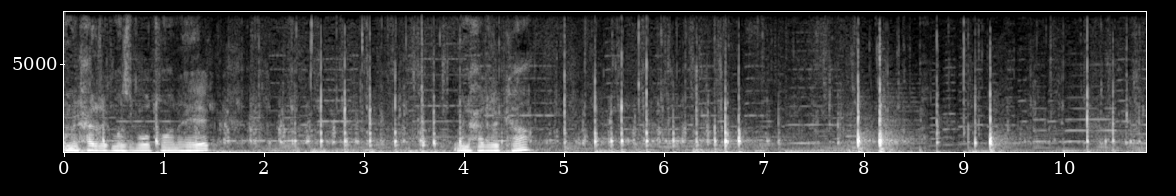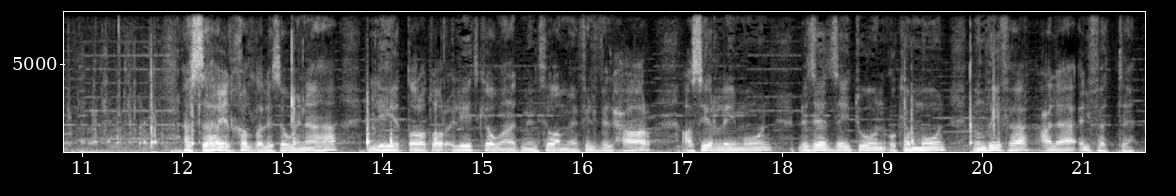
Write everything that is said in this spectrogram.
وبنحرك مزبوط هون هيك. بنحركها هسه هاي الخلطة اللي سويناها اللي هي الطرطر اللي هي تكونت من ثومة فلفل حار عصير ليمون لزيت زيتون وكمون بنضيفها على الفتة.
